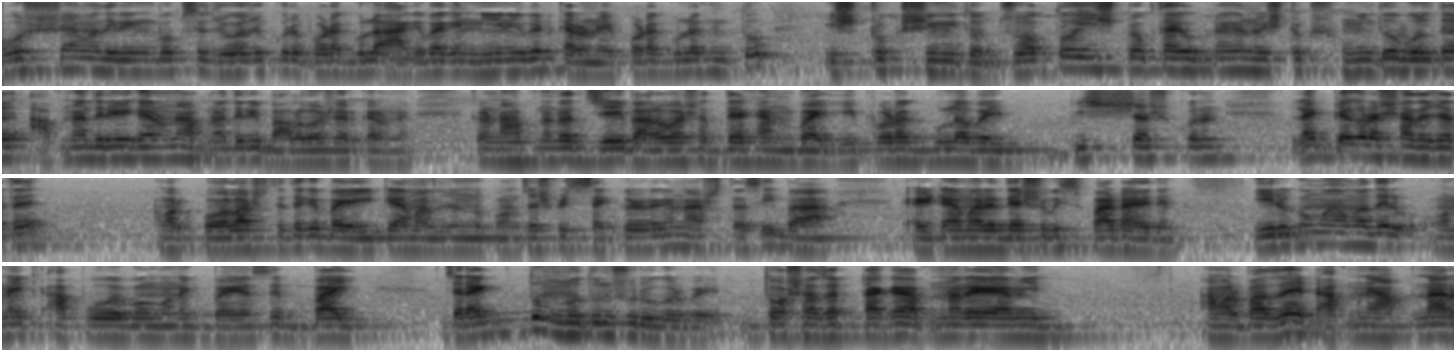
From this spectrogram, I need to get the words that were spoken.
অবশ্যই আমাদের ইনবক্সে যোগাযোগ করে প্রোডাক্টগুলো আগে ভাগে নিয়ে নেবেন, কারণ এই প্রোডাক্টগুলো কিন্তু স্টক সীমিত। যত স্টক থাকুক না কেন স্টক সীমিত বলতে হয় আপনাদের এই কারণে, আপনাদেরই ভালোবাসার কারণে। কারণ আপনারা যে ভালোবাসা দেখান ভাই, এই প্রোডাক্টগুলো ভাই, বিশ্বাস করেন লাইভটা করার সাথে সাথে আমার কল আসতে থাকে বা এইটা আমার জন্য পঞ্চাশ পিস সাইড করে রাখেন, আসতেছি বা এইটা আমার দেড়শো পিস পাঠায় দেন। এরকম আমাদের অনেক আপু এবং অনেক ভাই আছে। ভাই, যারা একদম নতুন শুরু করবে, দশ হাজার টাকা আপনারা আমি আমার বাজেট আপনি আপনার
